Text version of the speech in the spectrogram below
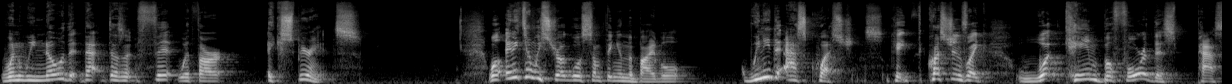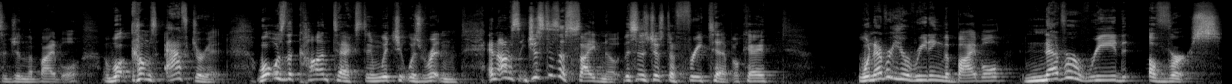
when we know that that doesn't fit with our experience? Well, anytime we struggle with something in the Bible, we need to ask questions. Okay, questions like what came before this passage in the Bible? What comes after it? What was the context in which it was written? And honestly, just as a side note, this is just a free tip, okay? Whenever you're reading the Bible, never read a verse.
